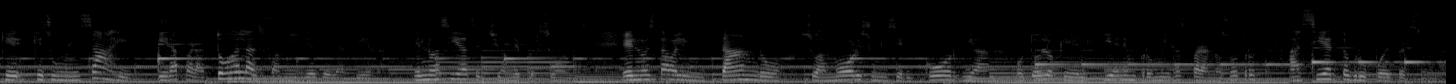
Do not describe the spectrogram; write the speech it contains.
que, que su mensaje era para todas las familias de la tierra él no hacía excepción de personas. Él no estaba limitando su amor y su misericordia o todo lo que Él tiene en promesas para nosotros a cierto grupo de personas.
